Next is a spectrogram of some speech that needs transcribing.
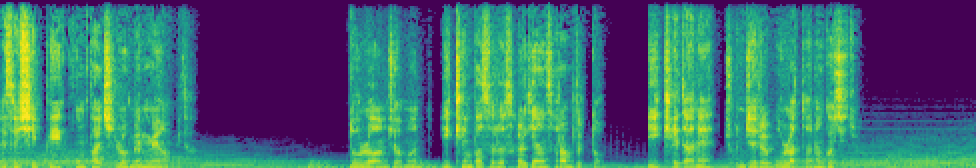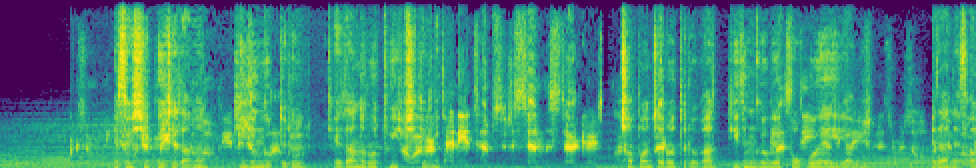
SCP-087로 명명합니다. 놀라운 점은 이 캠퍼스를 설계한 사람들도 이 계단의 존재를 몰랐다는 것이죠. SCP-재단은 D등급들을 계단으로 투입시킵니다. 첫 번째로 들어가 D등급의 보고에 의하면 계단에서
